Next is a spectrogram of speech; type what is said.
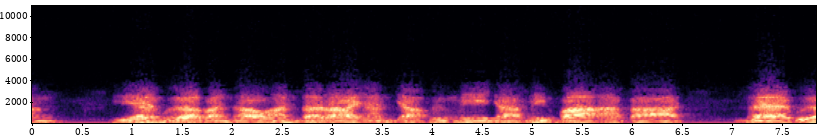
ง เพียงเพื่อบรรเทาอันตรายอันจะพึงมีจากดินฟ้าอากาศ และเพื่อ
